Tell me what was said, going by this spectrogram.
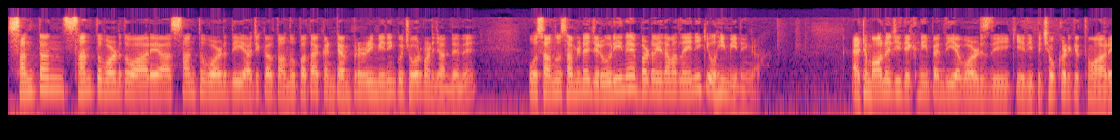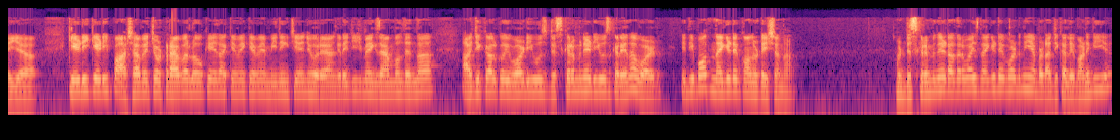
ਸੰਤਨ ਸੰਤ ਵਰਡ ਤੋਂ ਆ ਰਿਹਾ, ਸੰਤ ਵਰਡ ਦੀ ਅੱਜ ਕੱਲ ਤੁਹਾਨੂੰ ਪਤਾ ਕੰਟੈਂਪਰੇਰੀ ਮੀਨਿੰਗ ਕੁਝ ਹੋਰ ਬਣ ਜਾਂਦੇ ਨੇ। ਉਹ ਸਾਨੂੰ ਸਮਝਣਾ ਜ਼ਰੂਰੀ ਨੇ ਬਟ ਇਹਦਾ ਮਤਲਬ ਇਹ ਨਹੀਂ ਕਿ ਉਹੀ ਮੀਨਿੰਗ ਆ। ਐਟਮੋਲੋਜੀ ਦੇਖਣੀ ਪੈਂਦੀ ਹੈ ਵਰਡਸ ਦੀ, ਕਿ ਇਹਦੀ ਪਿਛੋਕੜ ਕਿੱਥੋਂ ਆ ਰਹੀ ਆ ਕਿਹੜੀ ਕਿਹੜੀ ਭਾਸ਼ਾ ਵਿੱਚੋਂ ਟਰੈਵਲ ਹੋ ਕੇ ਇਹਦਾ ਕਿਵੇਂ ਕਿਵੇਂ ਮੀਨਿੰਗ ਚੇਂਜ ਹੋ ਰਿਹਾ। ਅੰਗਰੇਜ਼ੀ 'ਚ ਮੈਂ ਐਗਜ਼ਾਮਪਲ ਦਿੰਦਾ ਅੱਜ ਕੱਲ ਕੋਈ ਵਰਡ ਯੂਜ਼ ਡਿਸਕ੍ਰਿਮੀਨੇਟ ਯੂਜ਼ ਕਰੇ ਨਾ ਵਰਡ ਇਹਦੀ ਬਹੁਤ 네ਗੇਟਿਵ ਕਨੋਟੇਸ਼ਨ ਆ। ਹੁਣ ਡਿਸਕ੍ਰਿਮੀਨੇਟ ਅਦਰਵਾਈਜ਼ 네ਗੇਟਿਵ ਵਰਡ ਨਹੀਂ ਹੈ ਬਟ ਅੱਜ ਕੱਲ੍ਹ ਇਹ ਬਣ ਗਈ ਹੈ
